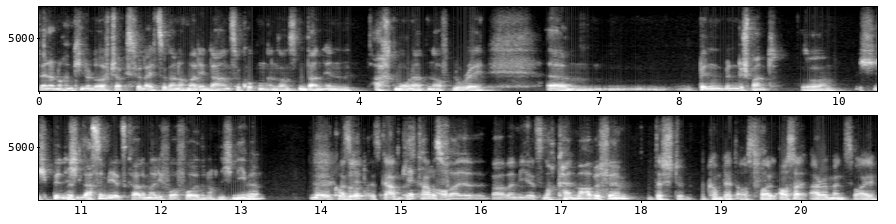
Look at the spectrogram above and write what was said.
wenn er noch im Kino läuft, schaffe ich es vielleicht sogar noch mal den da anzugucken. Ansonsten dann in acht Monaten auf Blu-ray. Ähm, bin, bin gespannt. Also ich, ich bin, ich lasse mir jetzt gerade mal die Vorfreude noch nicht nehmen. Weil Also, komplett, es gab- es auch- Komplettausfall war bei mir jetzt noch kein Marvel-Film. das stimmt. Komplett Ausfall. Außer Iron Man 2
